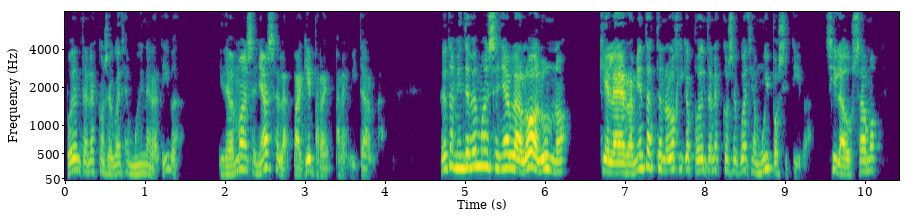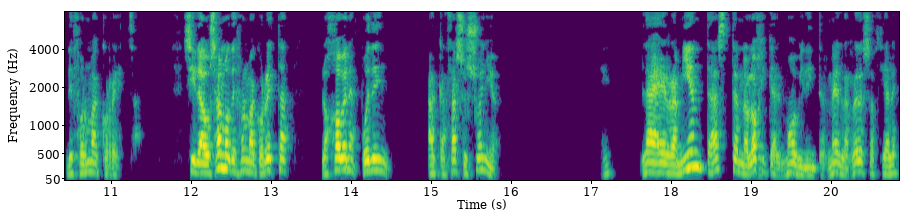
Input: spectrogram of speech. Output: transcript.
pueden tener consecuencias muy negativas y debemos enseñárselas. ¿Para qué? Para, para evitarlas. Pero también debemos enseñarle a los alumnos que las herramientas tecnológicas pueden tener consecuencias muy positivas si las usamos de forma correcta. Si las usamos de forma correcta, los jóvenes pueden alcanzar sus sueños. ¿Eh? Las herramientas tecnológicas, el móvil, Internet, las redes sociales,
